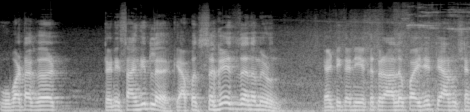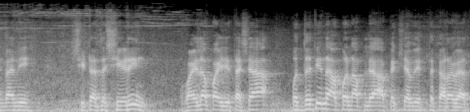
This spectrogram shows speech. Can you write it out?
ओबाटा गट त्यांनी सांगितलं की आपण सगळेच जण मिळून या ठिकाणी एकत्र आलं पाहिजे. त्या अनुषंगाने सीटाचं शेअरिंग व्हायला पाहिजे. तशा पद्धतीनं आपण आपल्या अपेक्षा व्यक्त कराव्यात.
